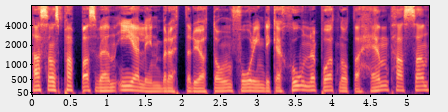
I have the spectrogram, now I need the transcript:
Hassans pappas vän Elin berättade ju att de får indikationer på att något har hänt Hassan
